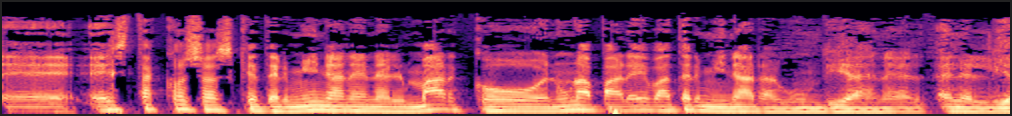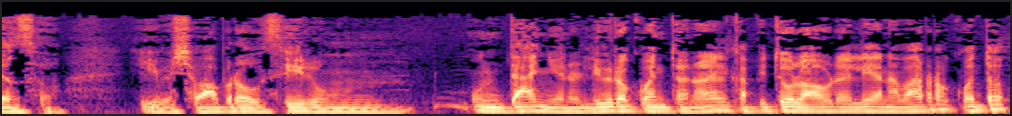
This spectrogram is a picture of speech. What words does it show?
eh, estas cosas que terminan en el marco o en una pared va a terminar algún día en el, en el lienzo y se va a producir un, un daño. En el libro cuento, ¿no? En el capítulo Aurelia Navarro cuento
